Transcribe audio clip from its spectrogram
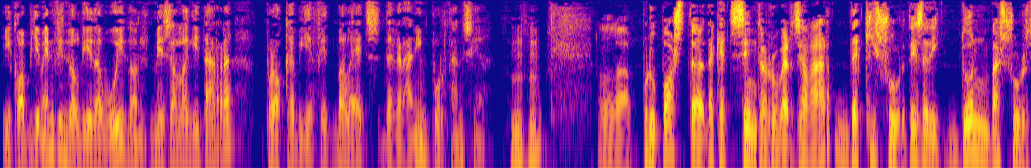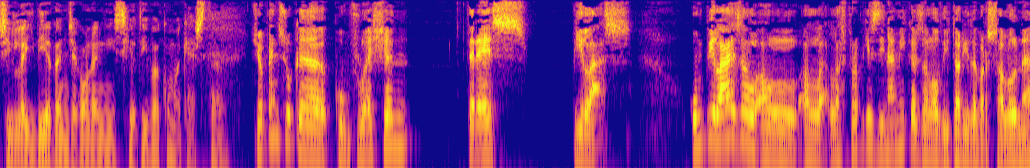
i que, òbviament, fins al dia d'avui, doncs, més en la guitarra, però que havia fet ballets de gran importància. Uh La proposta d'aquest centre Robert Gelart, de qui surt? És a dir, d'on va sorgir la idea d'engegar una iniciativa com aquesta? Jo penso que conflueixen tres pilars. Un pilar és el, el, el, les pròpies dinàmiques de l'Auditori de Barcelona,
